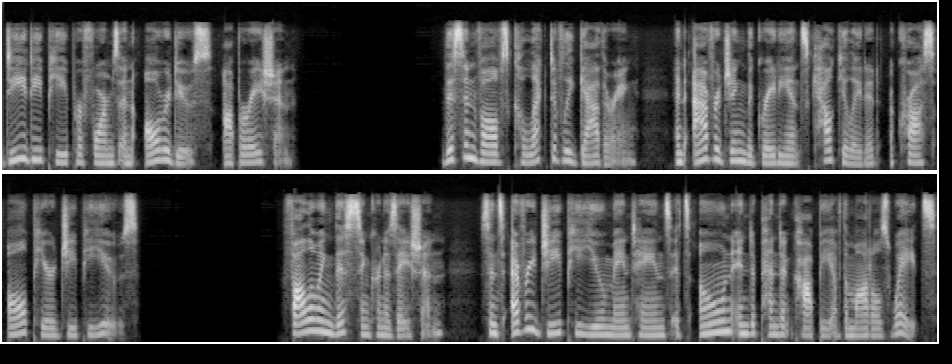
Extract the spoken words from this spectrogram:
DDP performs an all-reduce operation. This involves collectively gathering and averaging the gradients calculated across all peer GPUs. Following this synchronization, since every GPU maintains its own independent copy of the model's weights,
